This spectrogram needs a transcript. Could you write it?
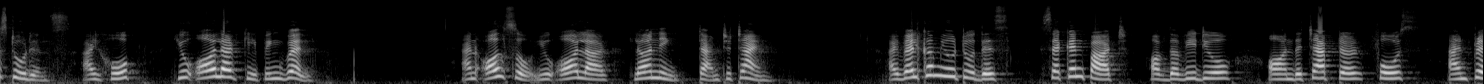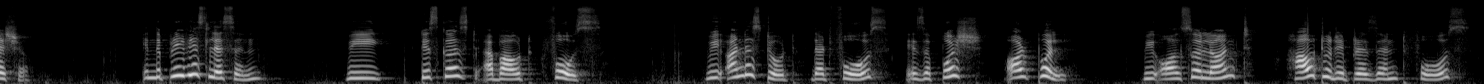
Students, I hope you all are keeping well and also you all are learning time to time. I welcome you to this second part of the video on the chapter force and pressure. In the previous lesson, we discussed about force. We understood that force is a push or pull. We also learnt how to represent force.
